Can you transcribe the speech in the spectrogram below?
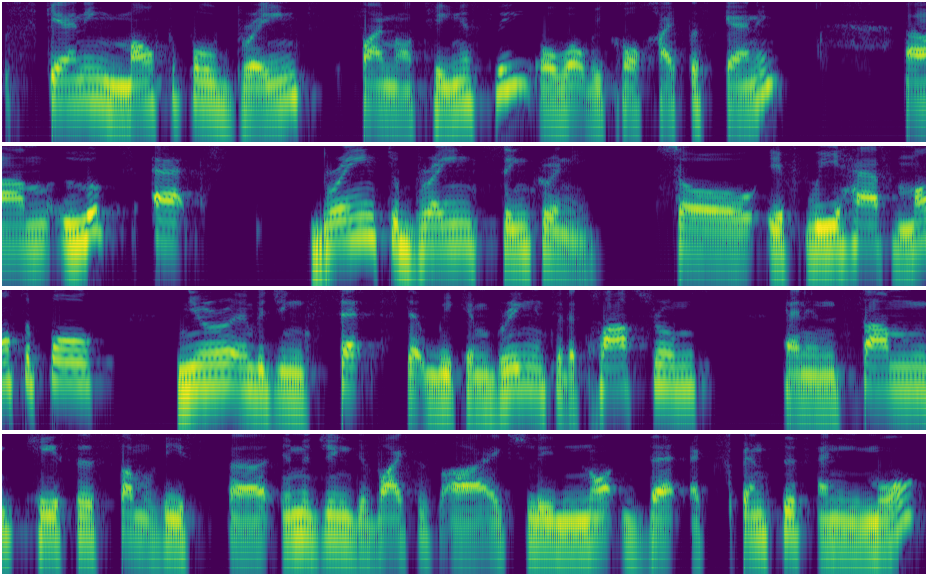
scanning multiple brains simultaneously, or what we call hyperscanning, um, looks at brain-to-brain synchrony. So if we have multiple neuroimaging sets that we can bring into the classrooms, and in some cases, some of these uh, imaging devices are actually not that expensive anymore.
